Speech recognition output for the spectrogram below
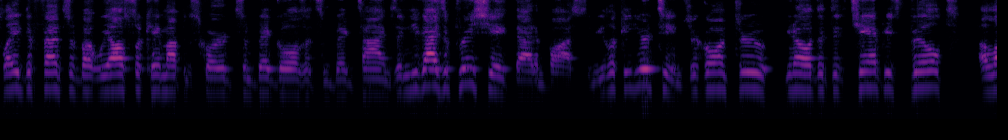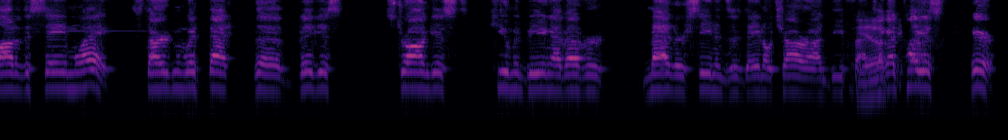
played defensive, but we also came up and scored some big goals at some big times, and you guys appreciate that in Boston. You look at your teams; you're going through, you know, that the champions built a lot of the same way, starting with that the biggest, strongest human being I've ever or seen in Zdeno Chara on defense. Yeah. Like I tell you here,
